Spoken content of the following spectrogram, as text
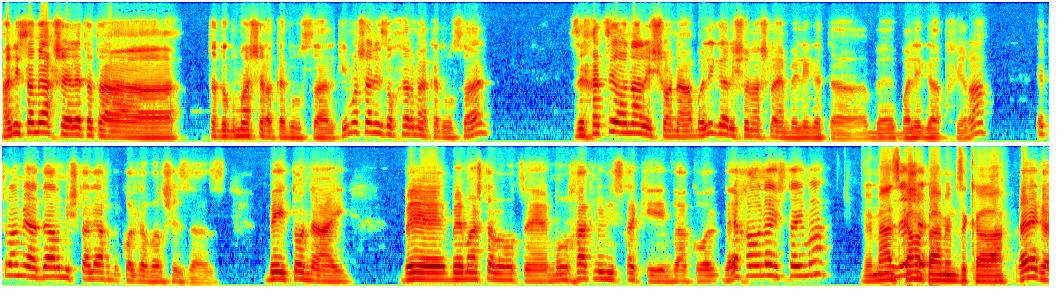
אני שמח שהעלית. את הדוגמה של הכדורסל, כי מה שאני זוכר מהכדורסל, זה חצי עונה ראשונה, בליגה הראשונה שלהם בליגת ה... ב... בליגה הבכירה, את רמי אדר משתלח בכל דבר שזז, בעיתונאי. במה שאתה לא רוצה, מורחק ממשחקים והכל, ואיך העונה הסתיימה? ומאז זה כמה ש- פעמים זה קרה? רגע,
